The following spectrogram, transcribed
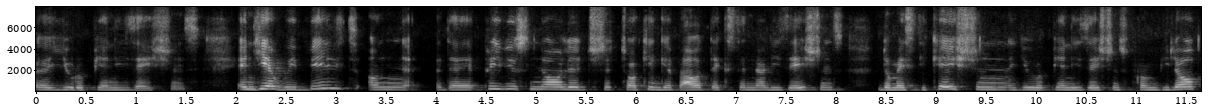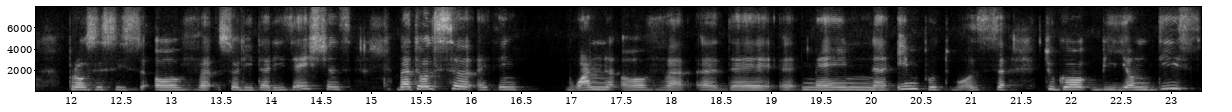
uh, Europeanizations. And here we build on the previous knowledge talking about externalizations, domestication, Europeanizations from below, processes of uh, solidarizations, but also I think one of uh, the main input was to go beyond this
